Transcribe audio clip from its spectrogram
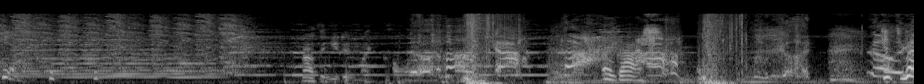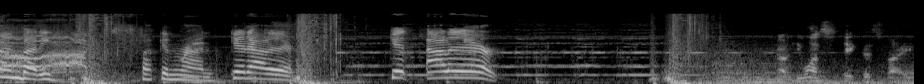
Yeah. Not that you didn't like call him. Oh gosh. Oh God! No, Just run, buddy. Just fucking run. Get out of there. Get out of there. No, he wants to take this fight.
